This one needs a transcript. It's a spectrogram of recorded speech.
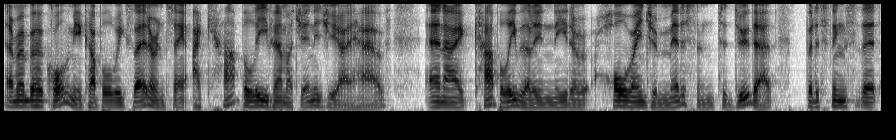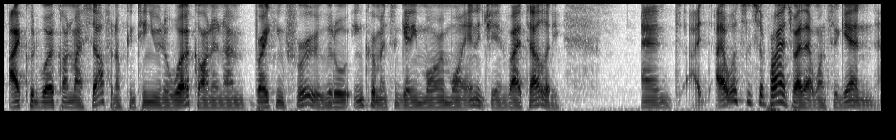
And I remember her calling me a couple of weeks later and saying, I can't believe how much energy I have. And I can't believe that I didn't need a whole range of medicine to do that. But it's things that I could work on myself and I'm continuing to work on. And I'm breaking through little increments and getting more and more energy and vitality. And I, I wasn't surprised by that once again.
